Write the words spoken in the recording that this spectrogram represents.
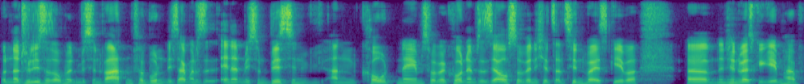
Und natürlich ist das auch mit ein bisschen Warten verbunden. Ich sag mal, das erinnert mich so ein bisschen an Codenames, weil bei Codenames ist es ja auch so, wenn ich jetzt als Hinweisgeber äh, einen Hinweis gegeben habe,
